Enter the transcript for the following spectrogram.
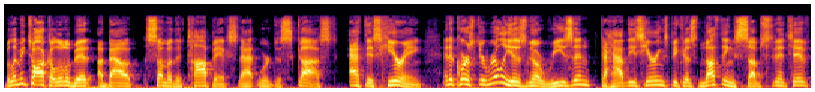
But let me talk a little bit about some of the topics that were discussed at this hearing. And of course, there really is no reason to have these hearings because nothing substantive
